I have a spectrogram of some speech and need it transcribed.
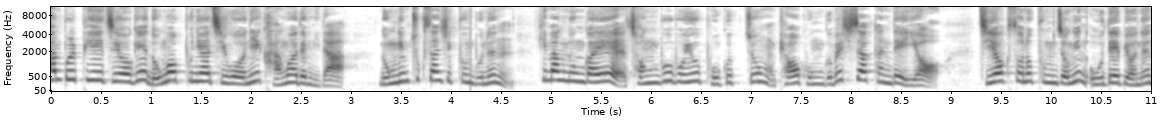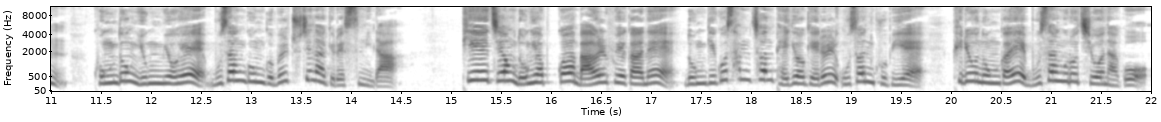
산불 피해 지역의 농업 분야 지원이 강화됩니다. 농림축산식품부는 희망농가의 정부 보유 보급종 벼 공급을 시작한 데 이어 지역 선호 품종인 오대벼는 공동 육묘회 무상 공급을 추진하기로 했습니다. 피해 지역 농협과 마을회 간에 농기구 3,100여 개를 우선 구비해 필요 농가에 무상으로 지원하고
